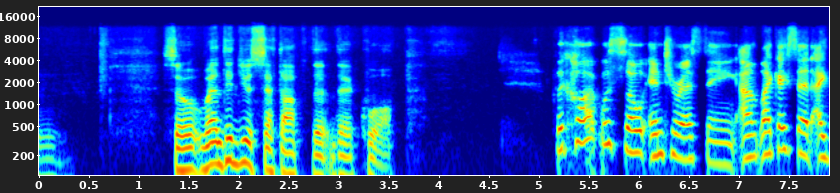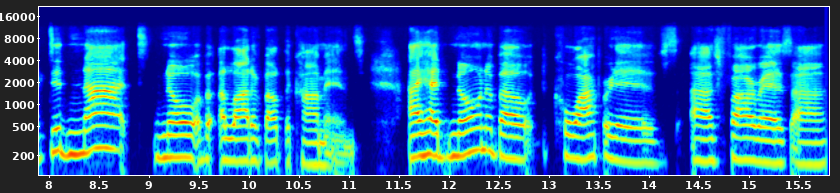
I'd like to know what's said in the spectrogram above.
Mm. So when did you set up the, the co-op? The co-op was so interesting. Um, like I said, I did not know a lot about the commons. I had known about cooperatives as far as uh,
